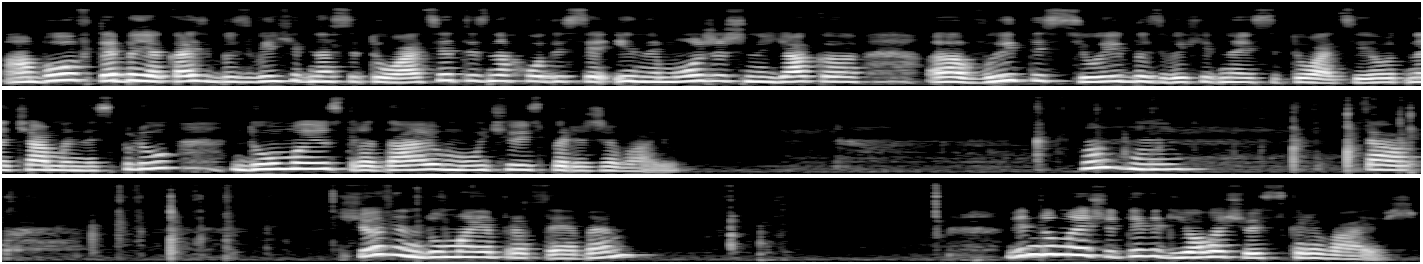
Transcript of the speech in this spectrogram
Або в тебе якась безвихідна ситуація, ти знаходишся і не можеш ніяк е, е, вийти з цієї безвихідної ситуації. От ночами не сплю, думаю, страдаю, мучуюсь, переживаю. Угу. Так. Що він думає про тебе? Він думає, що ти від його щось скриваєш.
